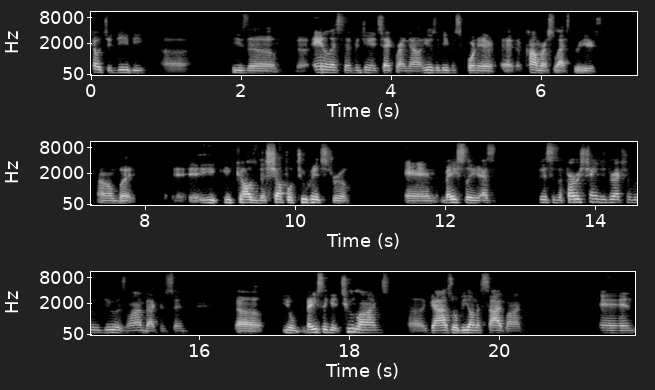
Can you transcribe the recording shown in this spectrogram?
Coach Adibi. Uh, he's a, a, analyst at Virginia Tech right now. He was a defensive coordinator at Commerce last three years, um, but he he calls it the shuffle two hits drill. And basically, as this is the first change of direction we will do as linebackers, and uh, you'll basically get two lines. Uh, guys will be on the sideline, and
